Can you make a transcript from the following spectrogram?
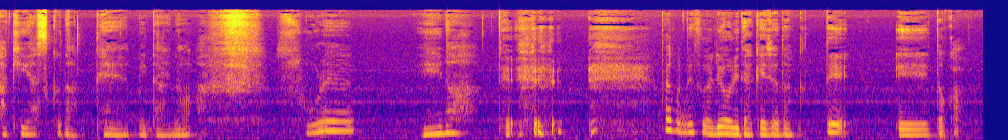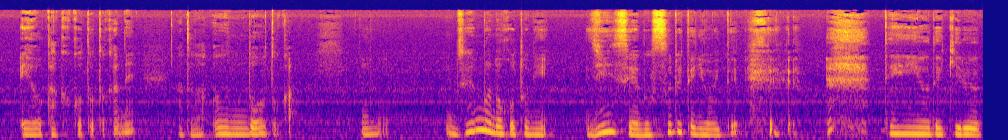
書きやすくなってみたいな。それいいなって。多分ねその料理だけじゃなくて絵とか絵を描くこととかね。あとは運動とか。もう全部のことに人生の全てにおいて 転用できる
